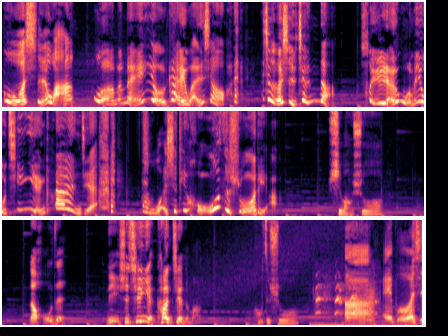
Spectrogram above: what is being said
不是王，我们没有开玩笑，这是真的。虽然我没有亲眼看见，哎，但我是听猴子说的呀。”狮王说：“那猴子，你是亲眼看见的吗？”猴子说：“啊，哎，不是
